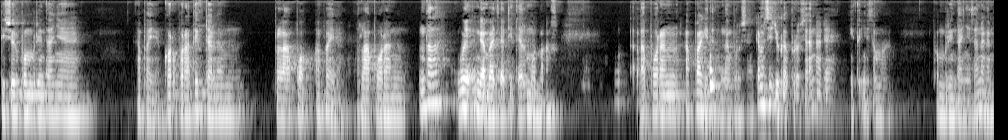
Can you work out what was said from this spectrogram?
disuruh pemerintahnya apa ya korporatif dalam pelapor apa ya laporan entahlah gue nggak baca detail mohon maaf laporan apa gitu tentang perusahaan. Kan masih juga perusahaan ada itunya sama pemerintahnya sana kan.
